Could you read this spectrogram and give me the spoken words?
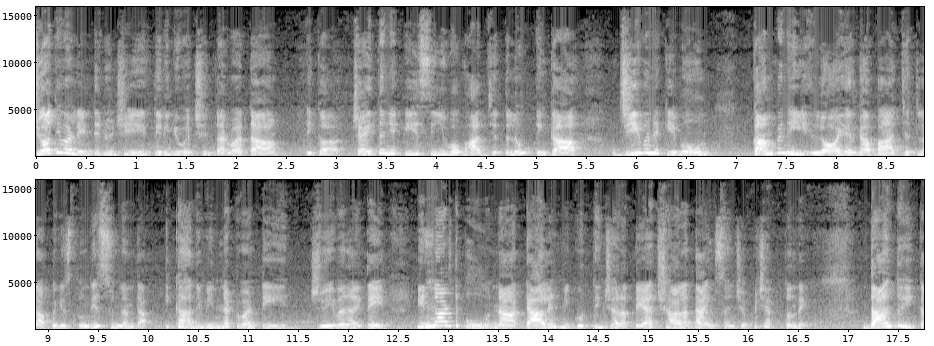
జ్యోతి వాళ్ళ ఇంటి నుంచి తిరిగి వచ్చిన తర్వాత ఇక చైతన్యకి సీఈఓ బాధ్యతలు ఇంకా జీవనకేమో కంపెనీ లాయర్గా బాధ్యతలు అప్పగిస్తుంది సునంద. ఇక అది విన్నటువంటి జీవన్ అయితే ఇన్నాళ్ళకు నా టాలెంట్ని గుర్తించారు అత్తయ్య చాలా థ్యాంక్స్ అని చెప్పి చెప్తుంది. దాంతో ఇక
